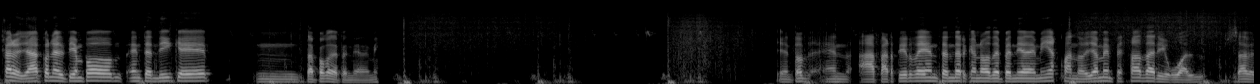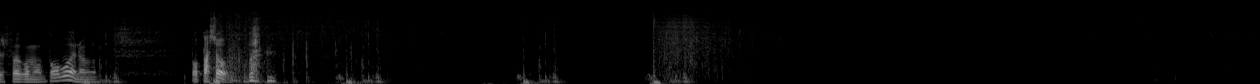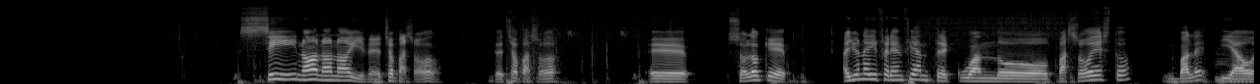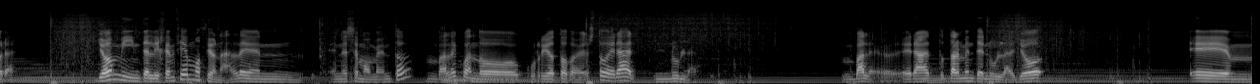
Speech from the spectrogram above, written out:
Claro, ya con el tiempo entendí que mm, tampoco dependía de mí. Y entonces, en- a partir de entender que no dependía de mí es cuando ya me empezó a dar igual, ¿sabes? Fue como, pues bueno, pues pasó. Sí, no, no, no, y de hecho pasó. De hecho pasó. Eh, solo que hay una diferencia entre cuando pasó esto, ¿vale? Y ahora. Yo, mi inteligencia emocional en, en ese momento, ¿vale? Cuando ocurrió todo esto, era nula. Vale, era totalmente nula. Yo... em,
